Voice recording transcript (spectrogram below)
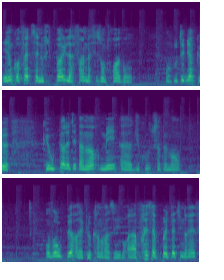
Et donc en fait ça nous spoil la fin de la saison 3. Bon, on se doutait bien que, que Hooper n'était pas mort, mais du coup tout simplement on voit Hooper avec le crâne rasé. Bon après ça pourrait être une rêve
